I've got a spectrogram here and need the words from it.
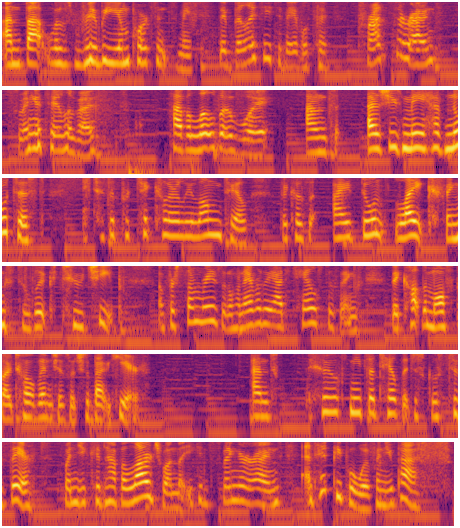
and that was really important to me. The ability to be able to prance around, swing a tail about, have a little bit of weight, and as you may have noticed, it is a particularly long tail because I don't like things to look too cheap. And for some reason, whenever they add tails to things, they cut them off about 12 inches, which is about here. And who needs a tail that just goes to there when you can have a large one that you can swing around and hit people with when you pass?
